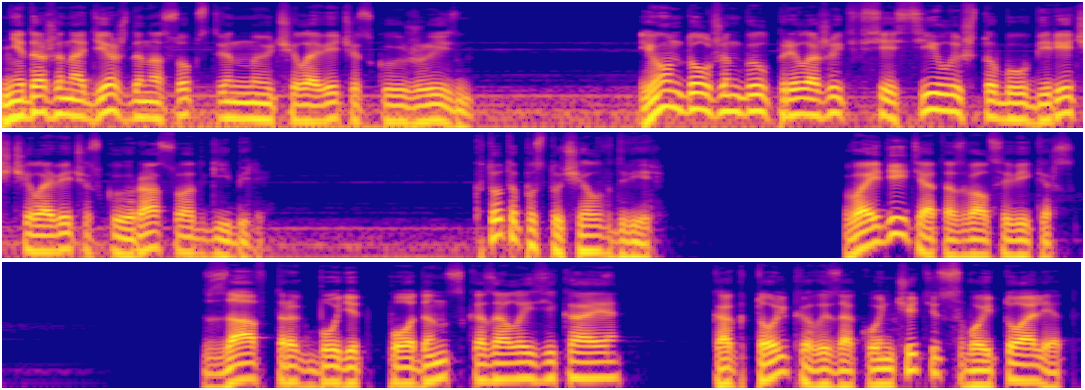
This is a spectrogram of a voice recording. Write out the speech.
ни даже надежды на собственную человеческую жизнь и он должен был приложить все силы, чтобы уберечь человеческую расу от гибели. Кто-то постучал в дверь. «Войдите», — отозвался Викерс. «Завтрак будет подан», — сказала Изикая, — «как только вы закончите свой туалет».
